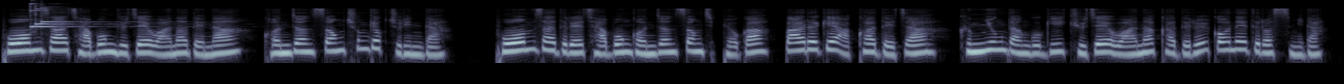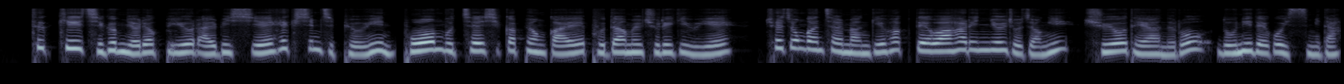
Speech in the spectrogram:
보험사 자본 규제 완화되나 건전성 충격 줄인다. 보험사들의 자본 건전성 지표가 빠르게 악화되자 금융당국이 규제 완화 카드를 꺼내 들었습니다. 특히 지급 여력 비율 RBC의 핵심 지표인 보험 부채 시가평가의 부담을 줄이기 위해 최종 관찰 만기 확대와 할인율 조정이 주요 대안으로 논의되고 있습니다.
